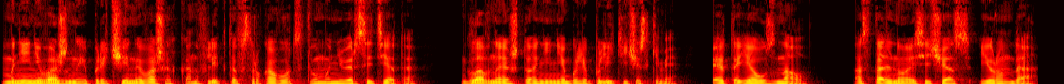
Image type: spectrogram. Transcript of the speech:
Мне не важны причины ваших конфликтов с руководством университета. Главное, что они не были политическими. Это я узнал. Остальное сейчас ерунда.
